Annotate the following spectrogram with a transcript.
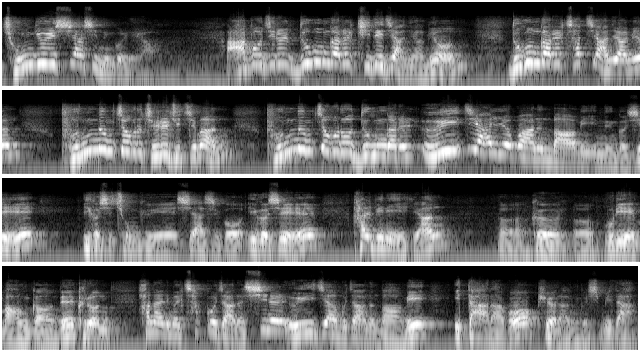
종교의 씨앗이 있는 거예요. 아버지를 누군가를 기대지 아니하면 누군가를 찾지 아니하면 본능적으로 죄를 짓지만 본능적으로 누군가를 의지하려고 하는 마음이 있는 것이 이것이 종교의 씨앗이고 이것이 칼빈이 얘기한 어, 그 어, 우리의 마음 가운데 그런 하나님을 찾고자 하는 신을 의지하고자 하는 마음이 있다라고 표현하는 것입니다.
